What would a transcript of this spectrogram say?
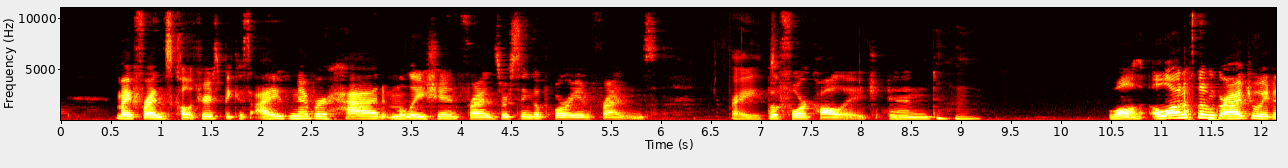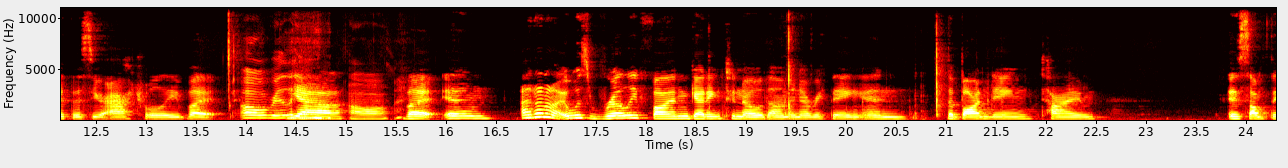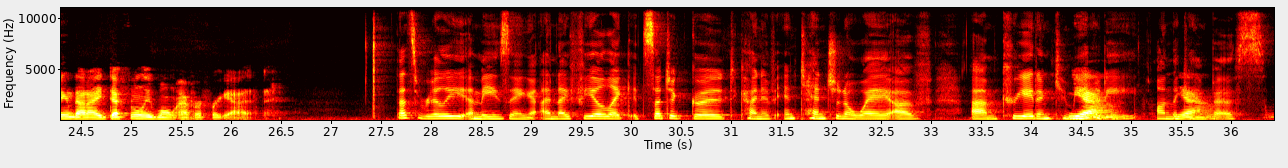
my friends' cultures because I've never had Malaysian friends or Singaporean friends right before college and mm-hmm well, a lot of them graduated this year actually, but oh really? Yeah. oh. But um, I don't know. It was really fun getting to know them and everything, and the bonding time is something that I definitely won't ever forget. That's really amazing, and I feel like it's such a good kind of intentional way of um, creating community yeah. on the yeah. campus.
